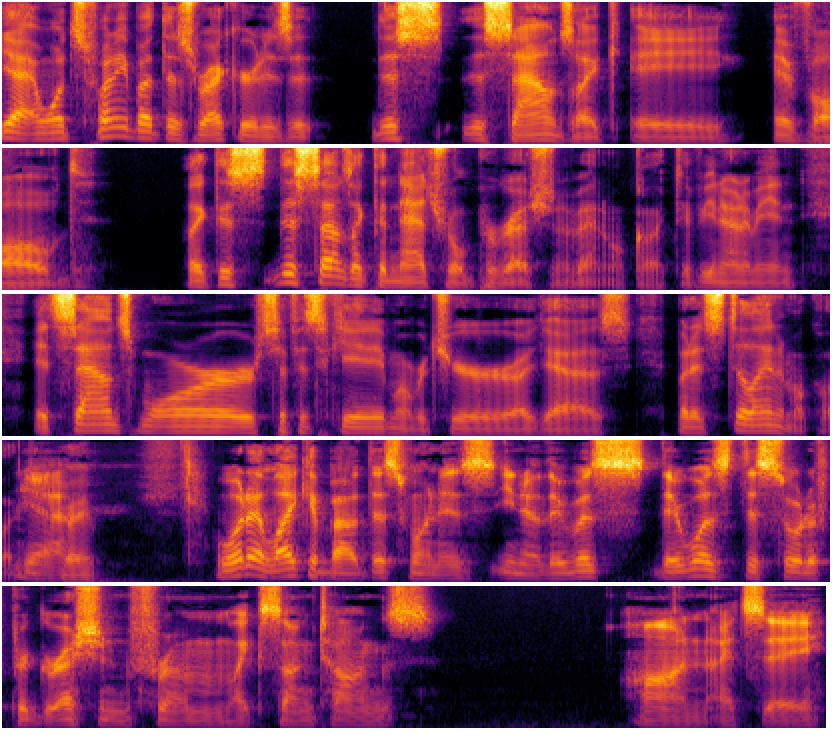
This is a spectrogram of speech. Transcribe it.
and what's funny about this record is that this this sounds like a evolved like this this sounds like the natural progression of Animal Collective. You know what I mean? It sounds more sophisticated, more mature, I guess, but it's still Animal Collective, Yeah. right? What I like about this one is, you know, there was there was this sort of progression from like Sung Tongs on, I'd say.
